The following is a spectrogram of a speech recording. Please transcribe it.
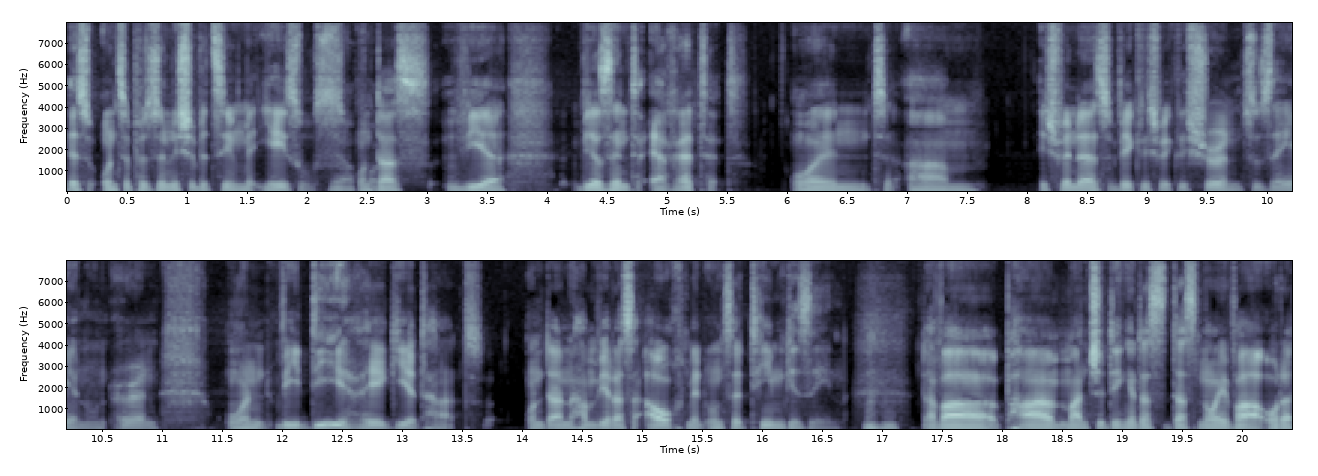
ist unsere persönliche Beziehung mit Jesus Ja, und dass wir, wir sind errettet. Und ähm, ich finde es wirklich, wirklich schön zu sehen und hören und wie die reagiert hat. Und dann haben wir das auch mit unserem Team gesehen. Da war ein paar, manche Dinge, dass das neu war oder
